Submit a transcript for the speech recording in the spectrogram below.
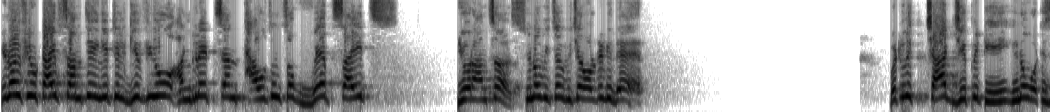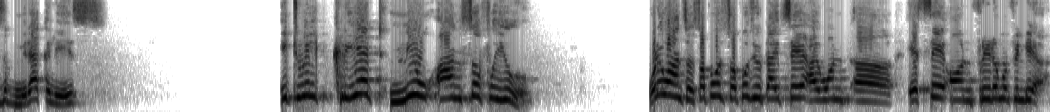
You know, if you type something, it will give you hundreds and thousands of websites, your answers, you know, which are, which are already there. But with Chat GPT, you know what is the miracle is? It will create new answer for you. Whatever answer, suppose, suppose you type, say, I want uh, essay on freedom of India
